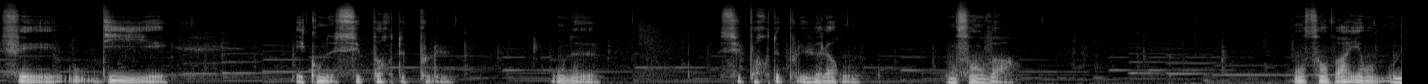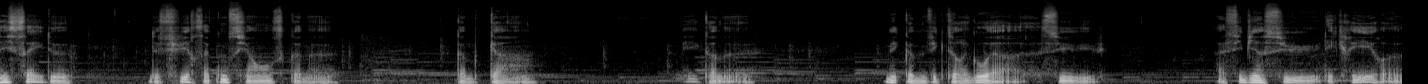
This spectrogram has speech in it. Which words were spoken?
fait ou dit et, qu'on ne supporte plus. On ne supporte plus, alors on, on s'en va. On s'en va et on, essaye de, de fuir sa conscience comme, euh, comme Cain mais comme, euh, mais comme Victor Hugo a su, a si bien su l'écrire, euh,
